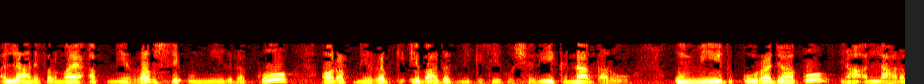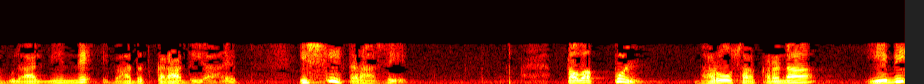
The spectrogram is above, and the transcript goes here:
اللہ نے فرمایا، اپنے رب سے امید رکھو اور اپنے رب کی عبادت میں کسی کو شریک نہ کرو۔ امید کو، رجا کو، یہاں اللہ رب العالمین نے عبادت کرا دیا ہے۔ اسی طرح سے توکل، بھروسہ کرنا، یہ بھی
